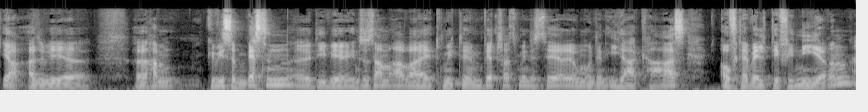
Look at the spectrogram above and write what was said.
Ja, also wir äh, haben gewisse Messen, äh, die wir in Zusammenarbeit mit dem Wirtschaftsministerium und den IHKs auf der Welt definieren,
